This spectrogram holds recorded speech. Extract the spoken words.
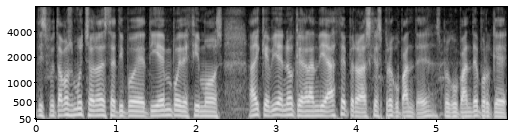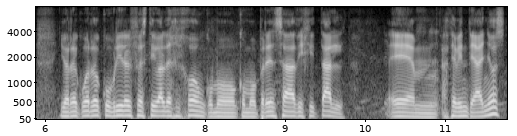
disfrutamos mucho de este tipo de tiempo y decimos, ay, qué bien, ¿no? Qué gran día hace, pero la verdad es que es preocupante, ¿eh? es preocupante porque yo recuerdo cubrir el Festival de Gijón como, como prensa digital Em, hace 20 años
